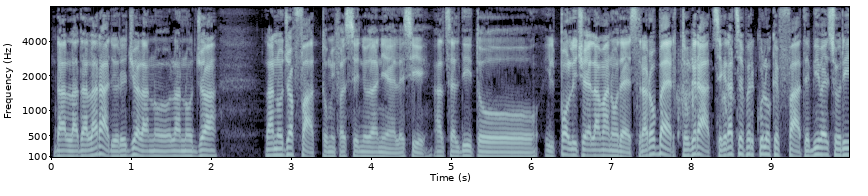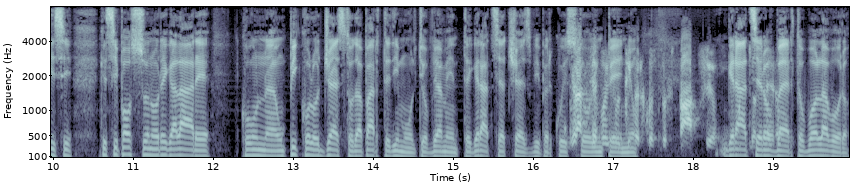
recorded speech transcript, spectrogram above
dalla, dalla radio. Regia l'hanno, l'hanno, già, l'hanno, già, fatto, mi fa segno Daniele. Sì, alza il dito, il pollice e la mano destra. Roberto, grazie, grazie per quello che fate. Viva i sorrisi che si possono regalare con un piccolo gesto da parte di molti, ovviamente. Grazie a Cesvi per questo Grazie impegno. per questo spazio. Grazie Davvero. Roberto, buon lavoro.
